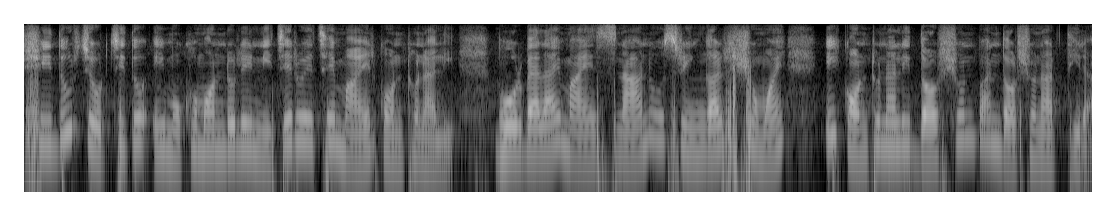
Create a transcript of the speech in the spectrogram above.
সিঁদুর চর্চিত এই মুখমণ্ডলের নিচে রয়েছে মায়ের কণ্ঠনালী। ভোরবেলায় মায়ের স্নান ও শৃঙ্গার সময় এই কণ্ঠনালীর দর্শন পান দর্শনার্থীরা।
